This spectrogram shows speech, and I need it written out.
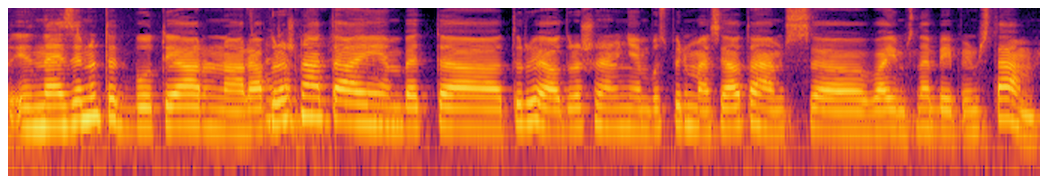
Nezinu, tad būtu jārunā ar apdrošinātājiem, bet uh, tur jau droši vien viņiem būs pirmais jautājums, uh, vai jums nebija pirms tam.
